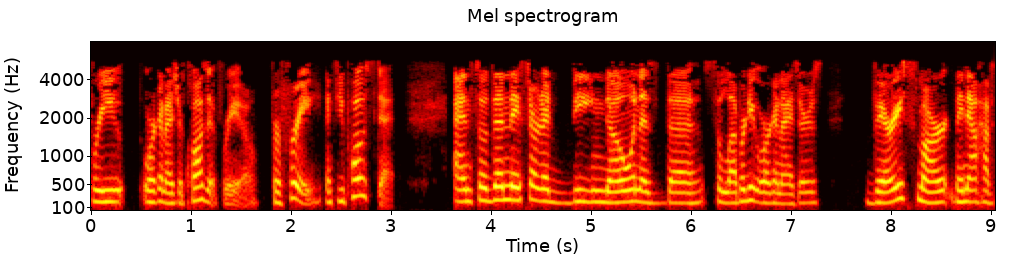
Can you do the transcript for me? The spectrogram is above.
free organize your closet for you for free if you post it. And so then they started being known as the celebrity organizers. Very smart. They now have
